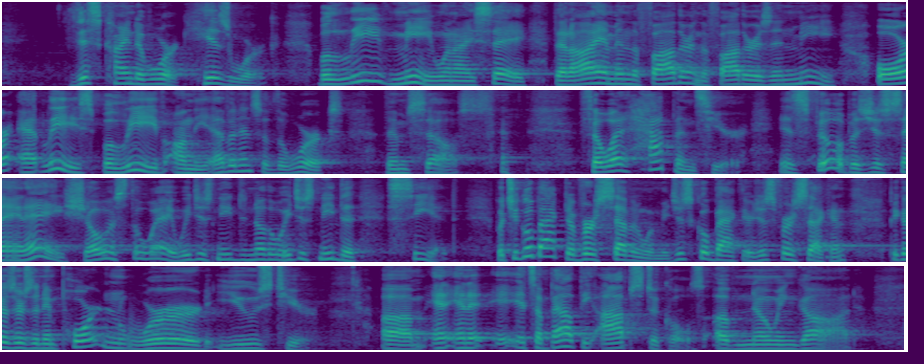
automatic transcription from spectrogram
this kind of work, his work. Believe me when I say that I am in the Father and the Father is in me. Or at least believe on the evidence of the works themselves. so, what happens here is Philip is just saying, Hey, show us the way. We just need to know the way. We just need to see it. But you go back to verse 7 with me. Just go back there just for a second because there's an important word used here. Um, and, and it, it's about the obstacles of knowing God.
